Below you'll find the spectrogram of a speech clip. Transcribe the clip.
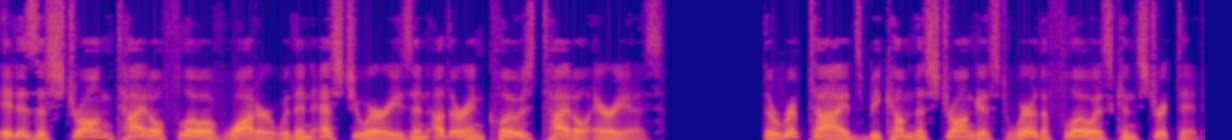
It is a strong tidal flow of water within estuaries and other enclosed tidal areas. The riptides become the strongest where the flow is constricted.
